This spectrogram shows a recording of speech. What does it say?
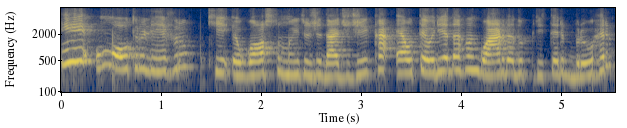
E um outro livro que eu gosto muito de dar de dica é o Teoria da Vanguarda, do Peter Bruher,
